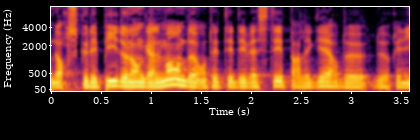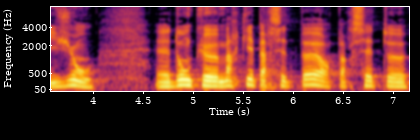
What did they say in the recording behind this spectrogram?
lorsque les pays de langue allemande ont été dévastés par les guerres de, de religion. Donc, marqués par cette peur, par cette euh,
